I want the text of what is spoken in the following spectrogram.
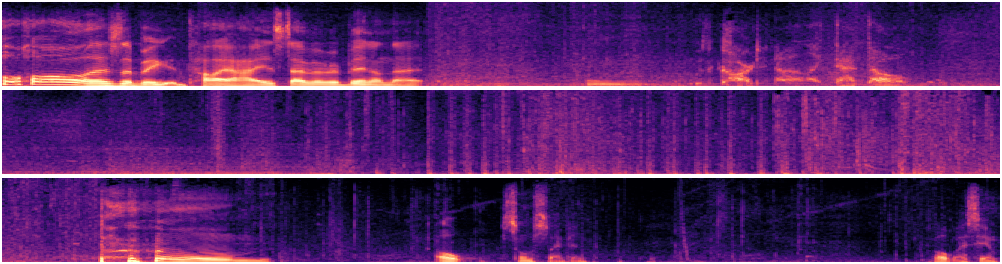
oh, that's the big high highest I've ever been on that. Ooh, the car did not like that though. Boom. Oh, someone's sniping. Oh, I see him.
